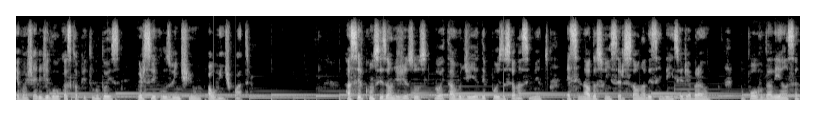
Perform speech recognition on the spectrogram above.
Evangelho de Lucas, capítulo 2, versículos 21 ao 24. A circuncisão de Jesus, no oitavo dia depois do seu nascimento, é sinal da sua inserção na descendência de Abraão, o povo da aliança,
